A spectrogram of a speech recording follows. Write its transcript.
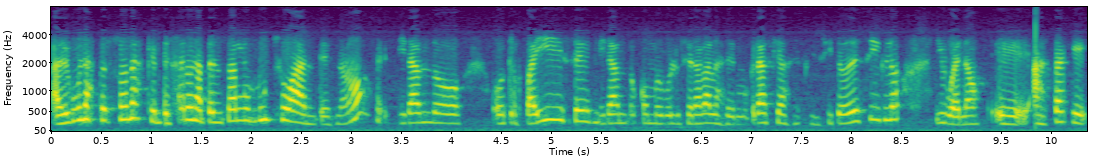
algunas personas que empezaron a pensarlo mucho antes, ¿no? Mirando otros países, mirando cómo evolucionaban las democracias del principio del siglo y bueno, eh, hasta que,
